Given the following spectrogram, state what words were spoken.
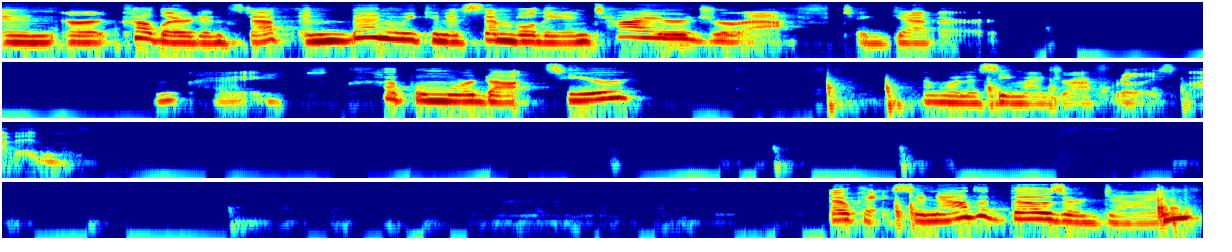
and or colored and stuff, and then we can assemble the entire giraffe together. Okay, Just a couple more dots here. I want to see my giraffe really spotted. Okay, so now that those are done,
